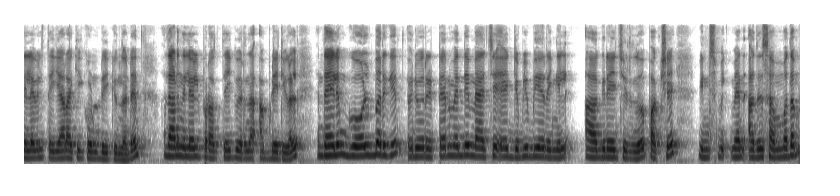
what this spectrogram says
നിലവിൽ തയ്യാറാക്കിക്കൊണ്ടിരിക്കുന്നുണ്ട്. അതാണ് നിലവിൽ പുറത്തേക്ക് വരുന്ന അപ്ഡേറ്റുകൾ എന്തായാലും ഗോൾബർഗ് ഒരു റിട്ടയർമെന്റ് മാച്ച് ഡബ്ല്യു ബി റിങ്ങിൽ ആഗ്രഹിച്ചിരുന്നു. പക്ഷേ വിൻസ് മിക്മാൻ അത് സമ്മതം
